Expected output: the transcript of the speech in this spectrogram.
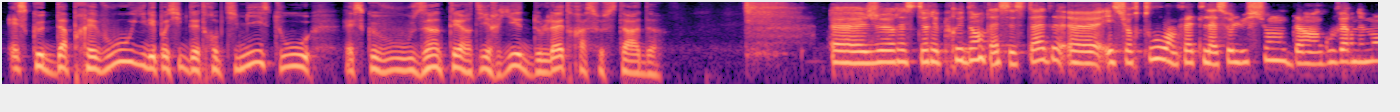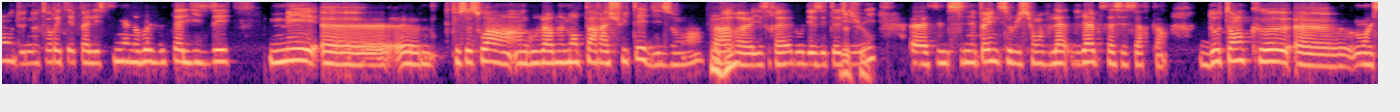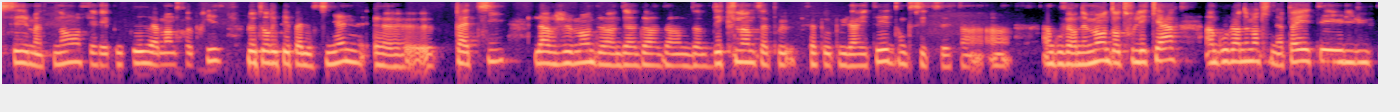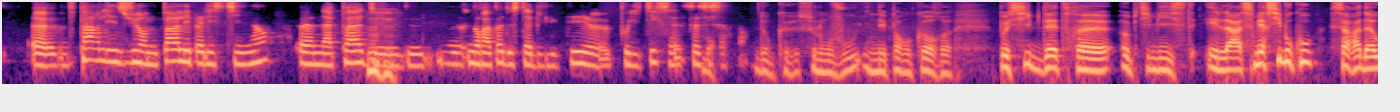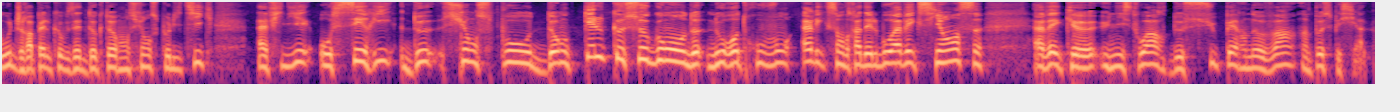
Est-ce que d'après vous, il est possible d'être optimiste ou est-ce que vous interdiriez de l'être à ce stade? Euh, je resterai prudente à ce stade euh, et surtout, en fait, la solution d'un gouvernement ou d'une autorité palestinienne revitalisée, mais euh, euh que ce soit un, gouvernement parachuté, disons, hein, par mhm. euh, Israël ou les États-Unis, euh, ce n'est pas une solution viable, ça c'est certain. D'autant que, on le sait maintenant, c'est répété à maintes reprises, l'autorité palestinienne pâtit largement d'un déclin de sa, sa popularité, donc c'est un, un un gouvernement, dans tous les cas, un gouvernement qui n'a pas été élu euh, par les urnes, par les Palestiniens, euh, n'a pas de, mhm. n'aura pas de stabilité euh, politique, ça, c'est certain. Donc, selon vous, il n'est pas encore possible d'être optimiste. Hélas, merci beaucoup, Sarah Daoud. Je rappelle que vous êtes docteur en sciences politiques, affilié aux séries de Sciences Po. Dans quelques secondes, nous retrouvons Alexandra Delbo avec Science avec euh, une histoire de supernova un peu spéciale.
